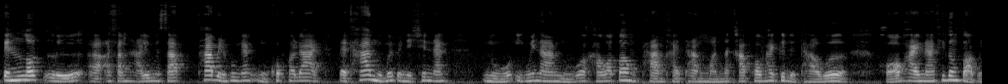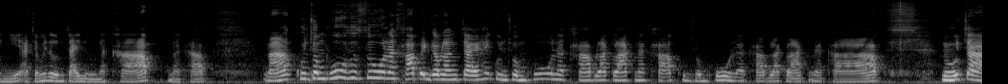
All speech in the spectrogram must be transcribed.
เต็นท์รถหรืออ่าอสังหาริมทรัพย์ ถ้าเป็นพวกนั้นหนูคบเขาได้ แต่ถ้าหนูไม่เป็นเช่นนั้น หนูอีกไม่นานหนูก็เขาก็ต้องทางใครทางมันนะครับ เพราะไพ่ขึ้นเดอะทาวเวอร์ขออภัยนะที่ต้องตอบอย่างนี้ อาจจะไม่โดนใจหนูนะครับนะครับนะคุณชมพู่สู้ๆนะครับ เป็นกำลังใจให้คุณชมพู่นะครับ รักๆนะครับ คุณชมพู่นะครับ รักๆนะครับ หนูจ๋า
